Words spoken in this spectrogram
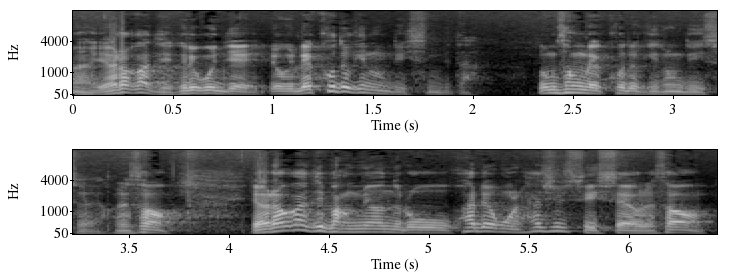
예, 여러 가지. 그리고 이제 여기 레코드 기능도 있습니다. 음성 레코드 기능도 있어요. 그래서 여러 가지 방면으로 활용을 하실 수 있어요. 그래서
